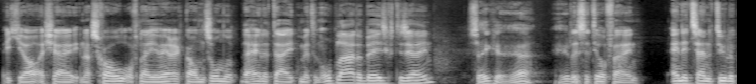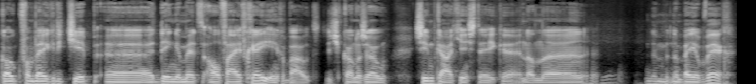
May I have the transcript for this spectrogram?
Weet je wel, als jij naar school of naar je werk kan zonder de hele tijd met een oplader bezig te zijn, Zeker, ja. Heerlijk. is het heel fijn. En dit zijn natuurlijk ook vanwege die chip eh, dingen met al 5G ingebouwd. Dus je kan er zo simkaartje in steken en dan, eh, dan, dan ben je op weg.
